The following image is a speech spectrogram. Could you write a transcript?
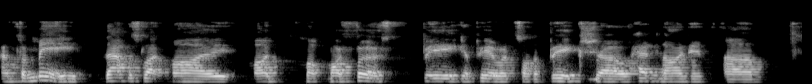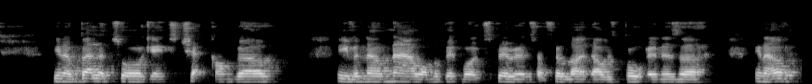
And for me, that was like my my my, my first big appearance on a big show, headlining, um, you know, Bellator against Cheick Kongo. Even though now I'm a bit more experienced, I feel like I was brought in as a, you know,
